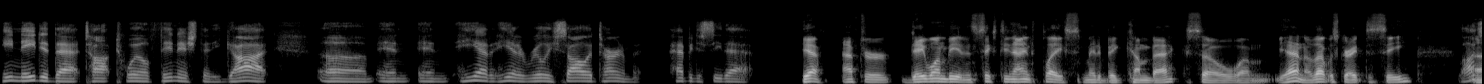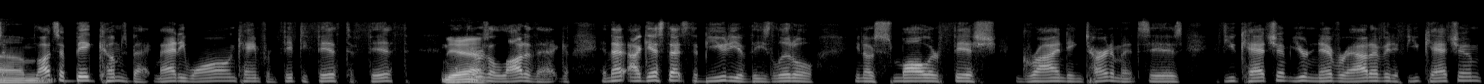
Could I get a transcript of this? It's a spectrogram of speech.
he needed that top 12 finish that he got. Um, and and he had he had a really solid tournament. Happy to see that. Yeah, after day one being in 69th place, made a big comeback. So um, yeah, no, that was great to see. Lots Um, of lots of big comes back. Matty Wong came from 55th to 5th. Yeah, There was a lot of that. And that I guess that's the beauty of these little, you know, smaller fish grinding tournaments is if you catch them, you're never out of it. If you catch them,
